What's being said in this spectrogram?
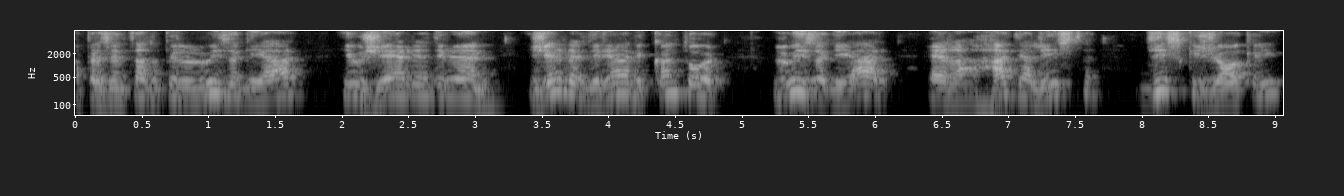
apresentado pelo Luiz Aguiar e o Jerry Adriani. Jerry Adriani, cantor. Luiz Aguiar era radialista, disc jockey,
